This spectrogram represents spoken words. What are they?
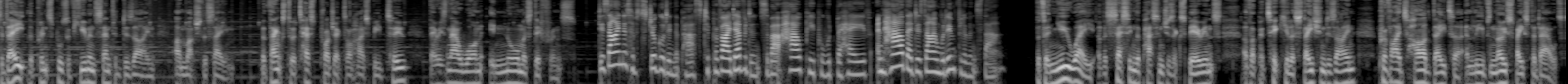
Today, the principles of human centered design are much the same. But thanks to a test project on High Speed 2, there is now one enormous difference. Designers have struggled in the past to provide evidence about how people would behave and how their design would influence that. But a new way of assessing the passenger's experience of a particular station design provides hard data and leaves no space for doubt,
